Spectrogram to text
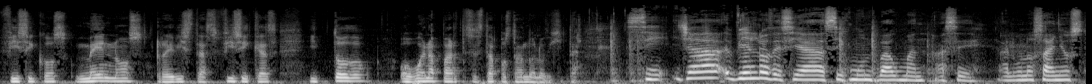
físicos, menos revistas físicas y todo o buena parte se está apostando a lo digital. Sí, ya bien lo decía Sigmund Bauman hace algunos años,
